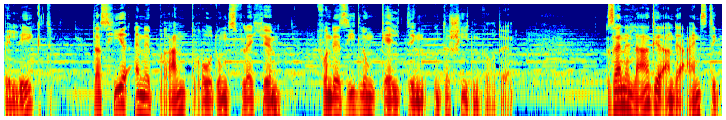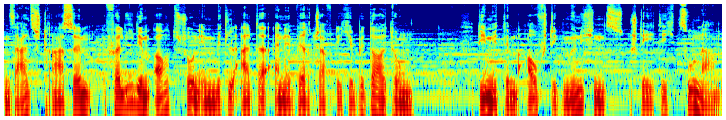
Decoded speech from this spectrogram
belegt, dass hier eine Brandrodungsfläche von der Siedlung Gelting unterschieden wurde. Seine Lage an der einstigen Salzstraße verlieh dem Ort schon im Mittelalter eine wirtschaftliche Bedeutung, die mit dem Aufstieg Münchens stetig zunahm.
